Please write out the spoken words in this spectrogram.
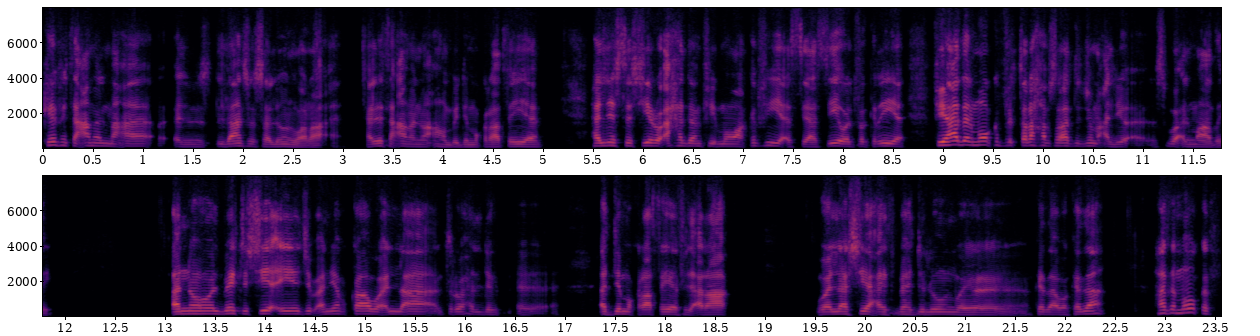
كيف يتعامل مع الناس يصلون وراءه هل يتعامل معهم بديمقراطية؟ هل يستشير أحدا في مواقفه السياسية والفكرية؟ في هذا الموقف اللي طرحه بصلاة الجمعة الأسبوع الماضي. أنه البيت الشيعي يجب أن يبقى وإلا تروح الديمقراطية في العراق وإلا الشيعة يتبهدلون وكذا وكذا. هذا موقف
